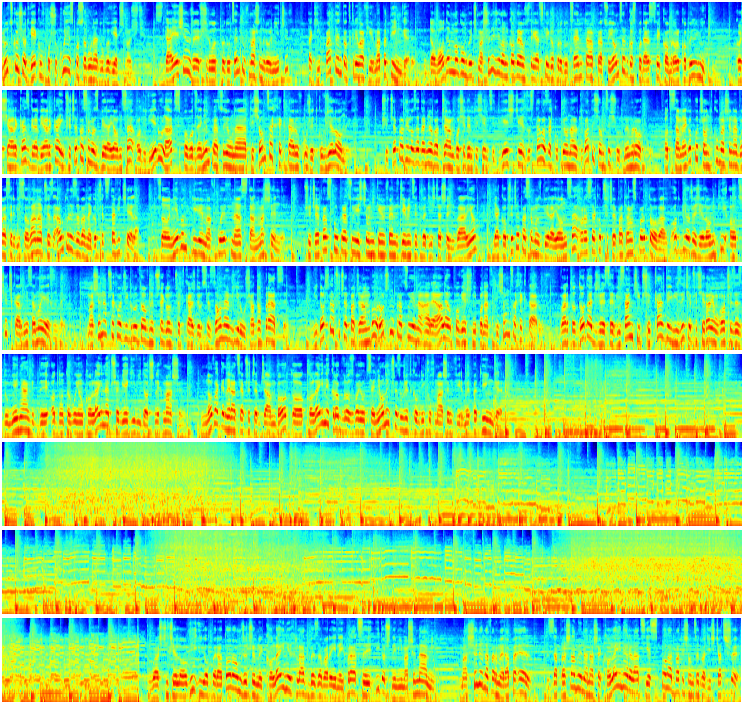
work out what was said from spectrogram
Ludzkość od wieków poszukuje sposobu na długowieczność. Zdaje się, że wśród producentów maszyn rolniczych taki patent odkryła firma Pettinger. Dowodem mogą być maszyny zielonkowe austriackiego producenta pracujące w gospodarstwie Komrol Kobylniki. Kosiarka, zgrabiarka i przyczepa samozbierająca od wielu lat z powodzeniem pracują na tysiącach hektarów użytków zielonych. Przyczepa wielozadaniowa Jumbo 7200 została zakupiona w 2007 roku. Od samego początku maszyna była serwisowana przez autoryzowanego przedstawiciela, co niewątpliwie ma wpływ na stan maszyny. Przyczepa współpracuje z ciągnikiem Fendt 926 Vario jako przyczepa samozbierająca oraz jako przyczepa transportowa w odbiorze zielonki od sieczkarni samojezdnej. Maszyna przechodzi gruntowny przegląd przed każdym sezonem i rusza do pracy. Widoczna przyczepa Jumbo rocznie pracuje na areale o powierzchni ponad 1000 hektarów. Warto dodać, że serwisanci przy każdej wizycie przecierają oczy ze zdumienia, gdy odnotowują kolejne przebiegi widocznych maszyn. Nowa generacja przyczep Jumbo to kolejny krok w rozwoju cenionych przez użytkowników maszyn firmy Pettinger. Właścicielowi i operatorom życzymy kolejnych lat bezawaryjnej pracy widocznymi maszynami. Maszyny dla farmera.pl Zapraszamy na nasze kolejne relacje z Pola 2023.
